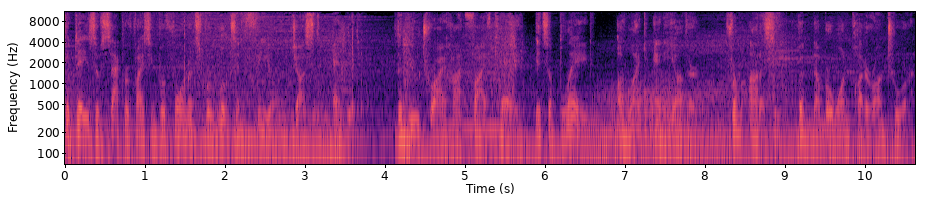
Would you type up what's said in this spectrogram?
The days of sacrificing performance for looks and feel just ended. The new Tri-Hot 5K, it's a blade unlike any other. From Odyssey, the number one putter on tour.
